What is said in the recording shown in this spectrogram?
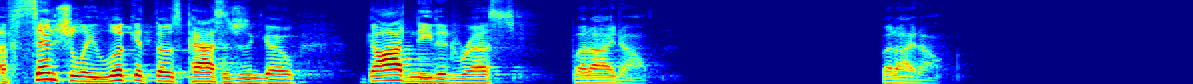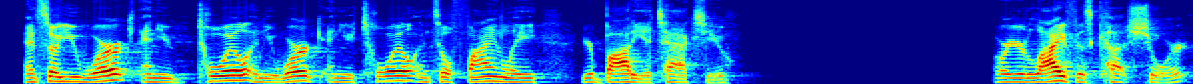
essentially look at those passages and go, God needed rest, but I don't. But I don't. And so you work and you toil and you work and you toil until finally your body attacks you or your life is cut short,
